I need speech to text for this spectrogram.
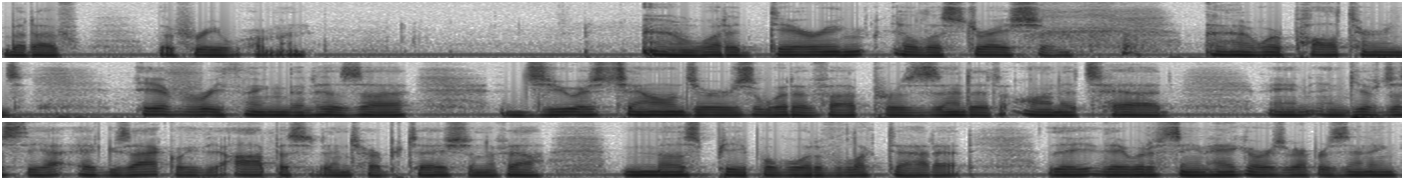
but of the free woman. And what a daring illustration uh, where Paul turns everything that his uh, Jewish challengers would have uh, presented on its head and, and give just the exactly the opposite interpretation of how most people would have looked at it. They, they would have seen Hagar as representing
